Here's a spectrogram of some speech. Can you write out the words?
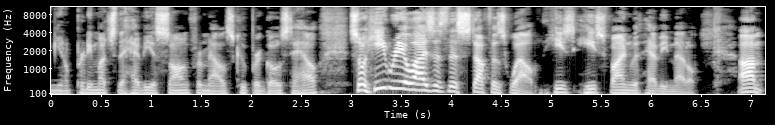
you know, pretty much the heaviest song from Alice Cooper, Goes to Hell. So he realizes this stuff as well. He's, he's fine with heavy metal. Um,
